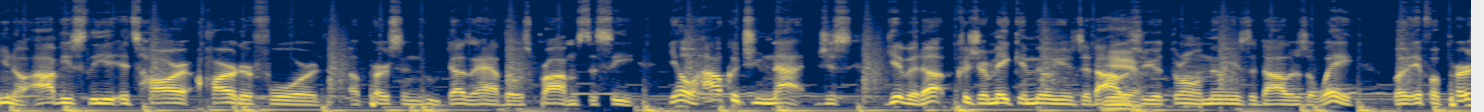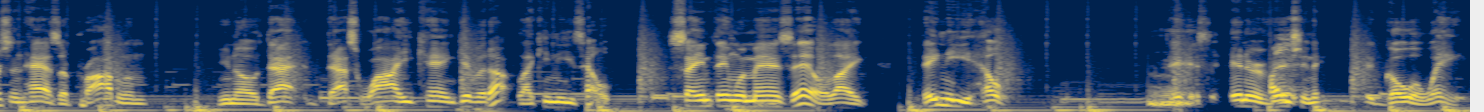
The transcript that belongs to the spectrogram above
you know, obviously it's hard harder for a person who doesn't have those problems to see, yo, how could you not just give it up because you're making millions of dollars yeah. or you're throwing millions of dollars away? But if a person has a problem, you know, that that's why he can't give it up. Like he needs help. Same thing with Manziel. Like they need help. Mm. It's intervention. They need to go away.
